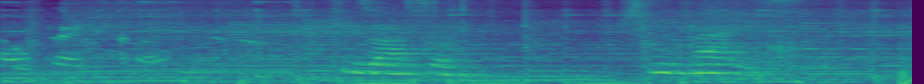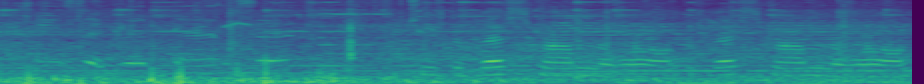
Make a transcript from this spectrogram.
so critical. She's awesome. She's nice. She's a good dancer. She's the best mom in the world. Best mom in the world.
